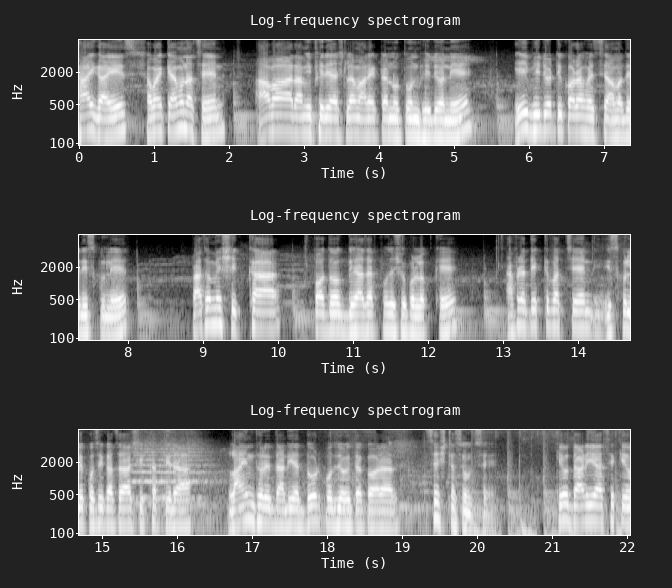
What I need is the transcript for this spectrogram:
হাই গাইস সবাই কেমন আছেন? আবার আমি ফিরে আসলাম আরেকটা নতুন ভিডিও নিয়ে। এই ভিডিওটি করা হয়েছে আমাদের স্কুলের প্রাথমিক শিক্ষা পদক দুই হাজার পঁচিশ উপলক্ষে। আপনারা দেখতে পাচ্ছেন স্কুলে কচিকাচা শিক্ষার্থীরা লাইন ধরে দাঁড়িয়ে দৌড় প্রতিযোগিতা করার চেষ্টা চলছে। কেউ দাঁড়িয়ে আছে, কেউ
